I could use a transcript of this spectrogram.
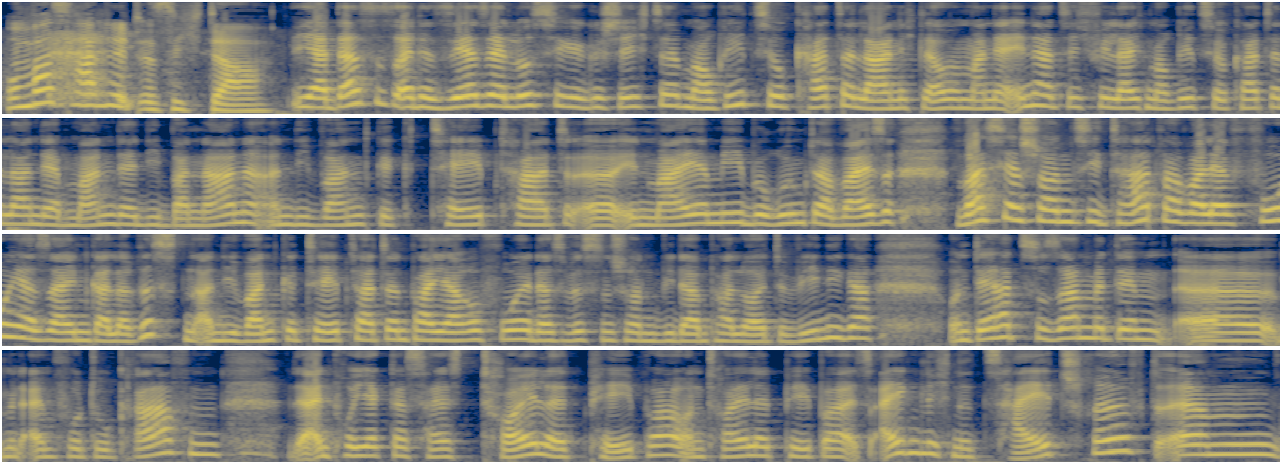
Um was handelt es sich da? Ja, das ist eine sehr, sehr lustige Geschichte. Maurizio Cattelan, ich glaube, man erinnert sich vielleicht, Maurizio Cattelan, der Mann, der die Banane an die Wand getaped hat äh, in Miami, berühmterweise, was ja schon ein Zitat war, weil er vorher seinen Galeristen an die Wand getaped hatte, ein paar Jahre vorher, das wissen schon wieder ein paar Leute weniger. Und der hat zusammen mit, dem, äh, mit einem Fotografen ein Projekt, das heißt Toilet Paper. Und Toilet Paper ist eigentlich eine Zeitschrift, ähm,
